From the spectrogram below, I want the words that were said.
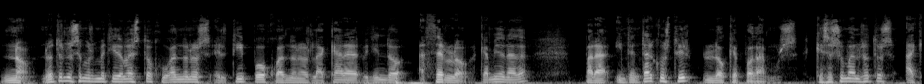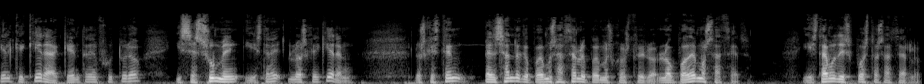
No, nosotros nos hemos metido en esto jugándonos el tipo, jugándonos la cara, viniendo a hacerlo a cambio de nada, para intentar construir lo que podamos. Que se suma a nosotros aquel que quiera que entre en futuro y se sumen y estén los que quieran. Los que estén pensando que podemos hacerlo y podemos construirlo. Lo podemos hacer. Y estamos dispuestos a hacerlo.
